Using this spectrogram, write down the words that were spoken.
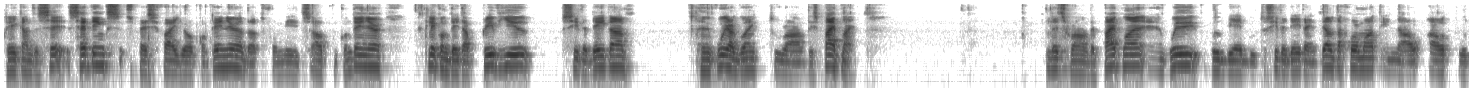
click on the settings, specify your container, that for me it's output container, click on data preview, see the data, and we are going to run this pipeline. Let's run the pipeline and we will be able to see the data in Delta format in our output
